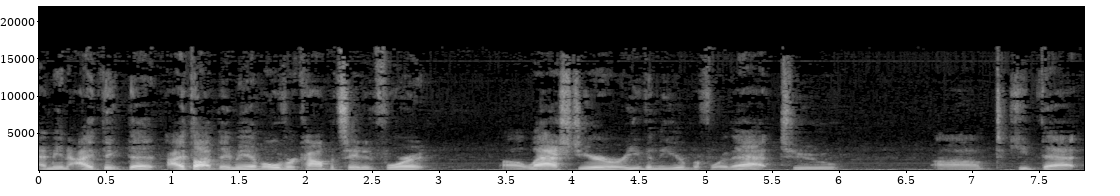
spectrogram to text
I, mean, I think that I thought they may have overcompensated for it uh, last year or even the year before that to uh, to keep that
